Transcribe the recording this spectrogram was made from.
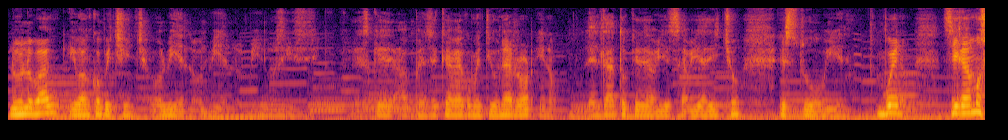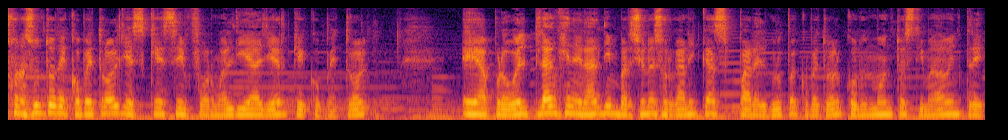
Lulobank y Banco Pichincha, olvídenlo, olvídenlo, olvídenlo, sí, sí, es que ah, pensé que había cometido un error y no, el dato que se había dicho estuvo bien. Bueno, sigamos con asunto de Copetrol y es que se informó el día de ayer que Copetrol eh, aprobó el Plan General de Inversiones Orgánicas para el Grupo Ecopetrol con un monto estimado entre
